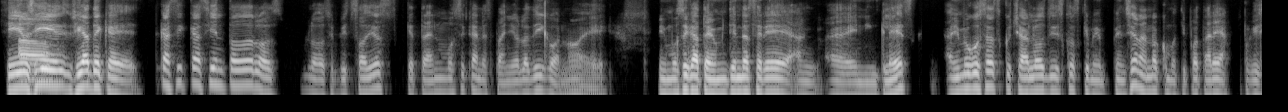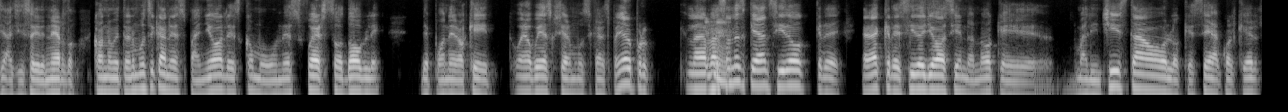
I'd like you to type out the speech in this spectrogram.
Sí, sí, um, fíjate que casi, casi en todos los, los episodios que traen música en español lo digo, ¿no? Eh, mi música también tiende a ser eh, eh, en inglés a mí me gusta escuchar los discos que me mencionan, ¿no? Como tipo tarea, porque así soy de nerdo. Cuando me traen música en español es como un esfuerzo doble de poner, ok, bueno, voy a escuchar música en español, por las razones que han sido, que haya crecido yo haciendo, ¿no? Que malinchista o lo que sea, cualquier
